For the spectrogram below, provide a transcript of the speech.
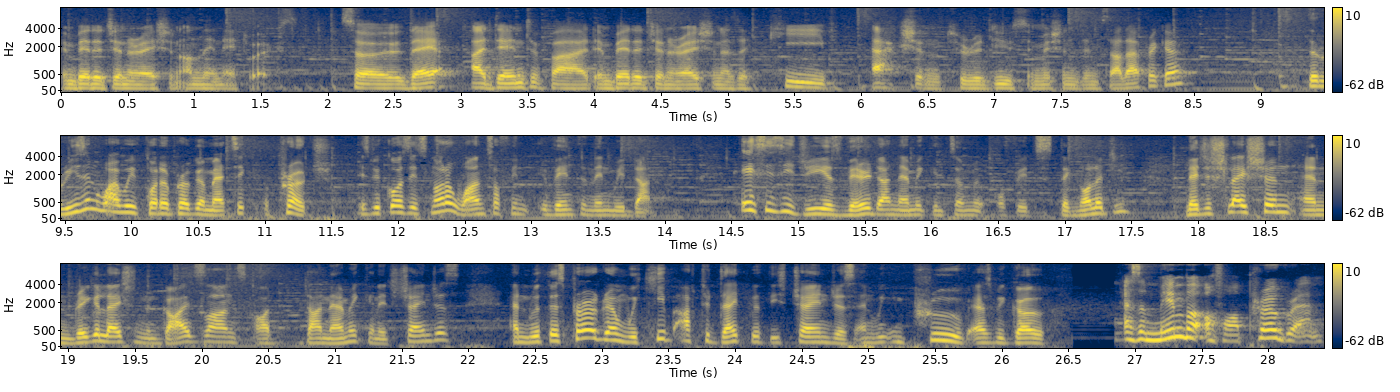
embedded generation on their networks. So they identified embedded generation as a key action to reduce emissions in South Africa. The reason why we've got a programmatic approach is because it's not a once-off event and then we're done. SSEG is very dynamic in terms of its technology. Legislation and regulation and guidelines are dynamic in its changes and with this program, we keep up to date with these changes and we improve as we go. As a member of our program,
